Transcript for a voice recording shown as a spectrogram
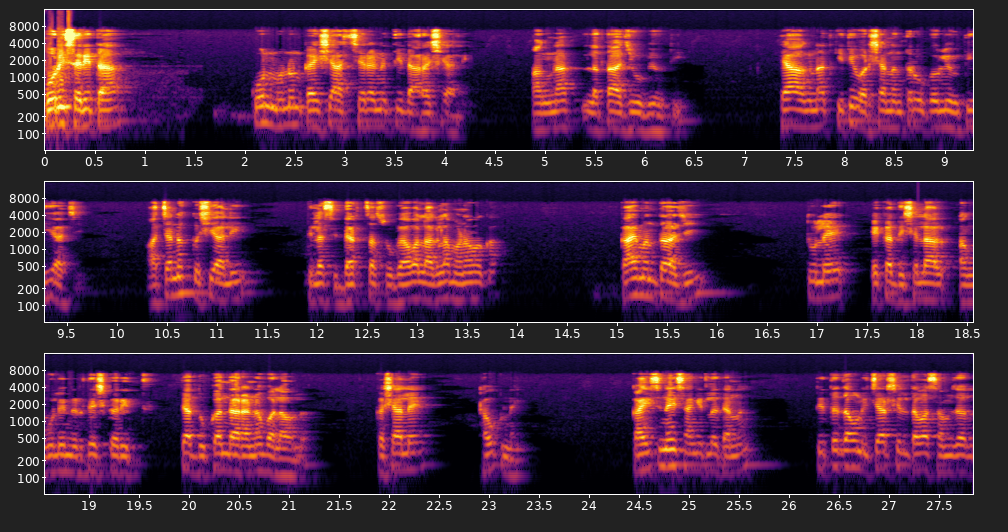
पोरी सरिता कोण म्हणून काहीशी आश्चर्याने ती दाराशी आली? अंगणात लता आजी उभी होती. ह्या अंगणात किती वर्षानंतर उगवली होती ही आजी? अचानक कशी आली? तिला सिद्धार्थचा सुगावा लागला म्हणावा का? काय म्हणतं आजी? तुले एका दिशेला अंगुली निर्देश करीत त्या दुकानदारानं बोलावलं. कशाले? ठाऊक नाही. काहीच नाही सांगितलं त्यानं. तिथं जाऊन विचारशील तेव्हा समजल.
